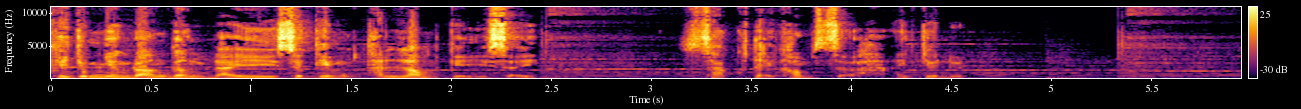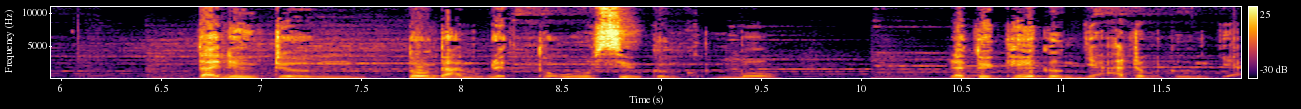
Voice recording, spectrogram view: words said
khi chúng nhân đoán gần đây xuất hiện một thánh Long Kỵ Sĩ, sao có thể không sợ hãi cho được? Tại đương trường tồn tại một địch thủ siêu cường khủng bố, là tuyệt thế cường giả trong cường giả.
